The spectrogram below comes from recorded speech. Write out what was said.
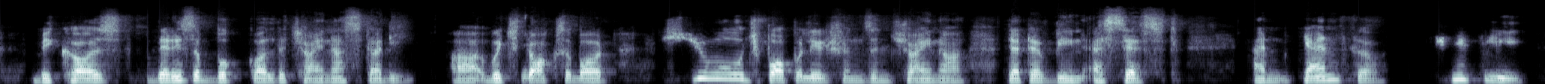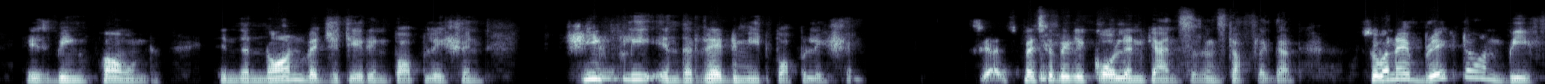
because there is a book called the China Study, uh, which Yeah. talks about huge populations in China that have been assessed. And cancer chiefly is being found in the non vegetarian population, chiefly in the red meat population, specifically colon cancers and stuff like that. So when I break down beef,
